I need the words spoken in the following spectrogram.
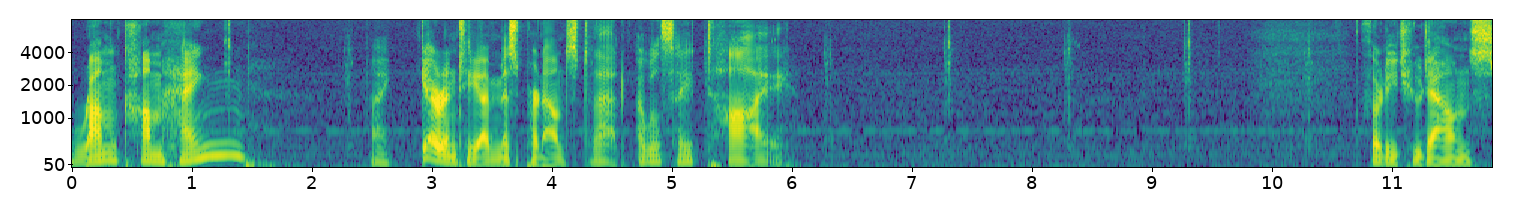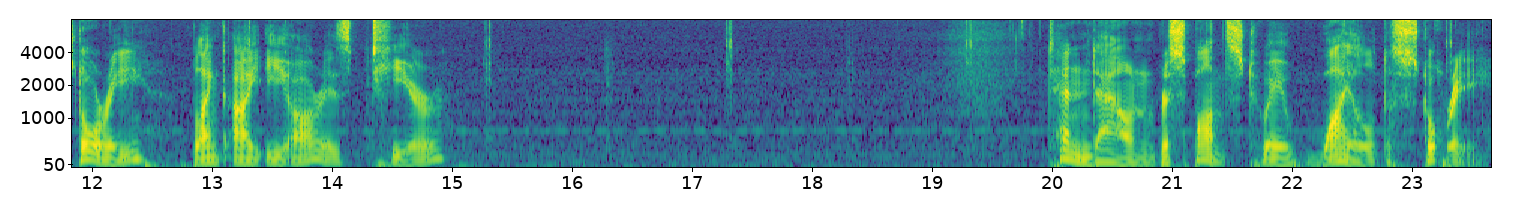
Ramkhamhaeng. I guarantee I mispronounced that. I will say Thai. Thirty-two down. Story. Blank I-E-R is tier. 10 down, response to a wild story.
